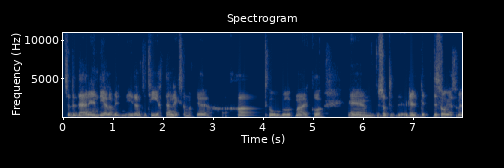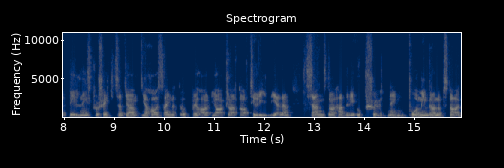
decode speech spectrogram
Så det där är en del av identiteten, liksom, att vi har skog och mark och så det, det, det, såg jag som ett bildningsprojekt så att jag, jag har signat upp och jag har, jag har klarat av teoridelen. Sen så hade vi uppskjutning på min bröllopsdag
